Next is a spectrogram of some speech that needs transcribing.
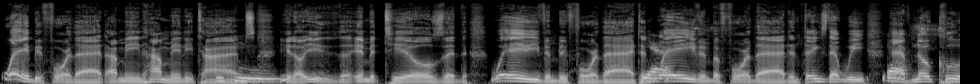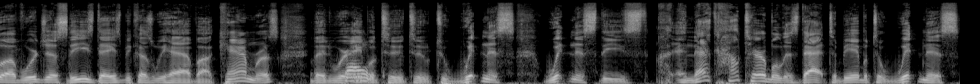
way before that i mean how many times mm-hmm. you know you, the emmett tills and way even before that and yes. way even before that and things that we yes. have no clue of we're just these days because we have uh, cameras that we're right. able to to to witness witness these these, and that how terrible is that to be able to witness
